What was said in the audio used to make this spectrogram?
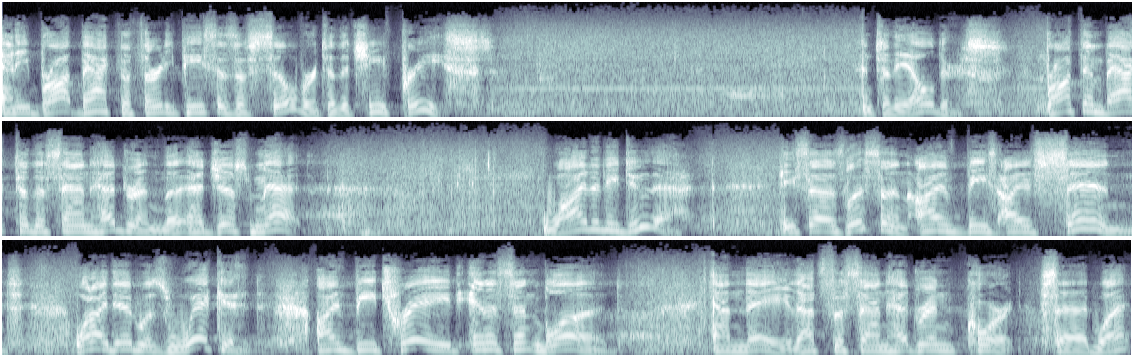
And he brought back the 30 pieces of silver to the chief priest and to the elders, brought them back to the Sanhedrin that had just met. Why did he do that? He says, Listen, I've, be- I've sinned. What I did was wicked. I've betrayed innocent blood. And they, that's the Sanhedrin court, said, What?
